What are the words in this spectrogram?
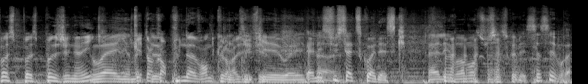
post-post-post générique, Ouais, il y en a qui est deux. encore plus navrante que le reste du film. ouais, Elle est Suicide Squadesque. Elle est vraiment Suicide Squad. Ça, c'est vrai.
